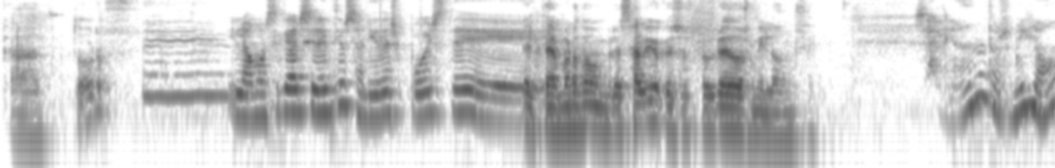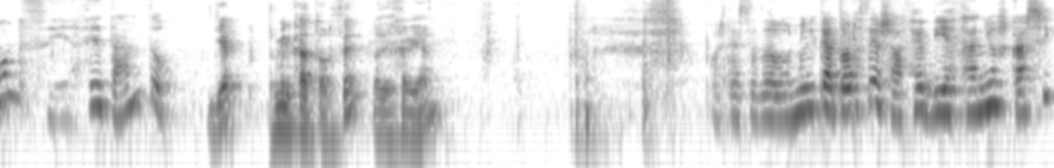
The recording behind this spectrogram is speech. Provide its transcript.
14... Y la música del silencio salió después de... El temor de hombre sabio, que eso es febrero de 2011. Salió en 2011, hace tanto. Yep, 2014, lo dije bien. Pues desde 2014, o sea, hace 10 años casi.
